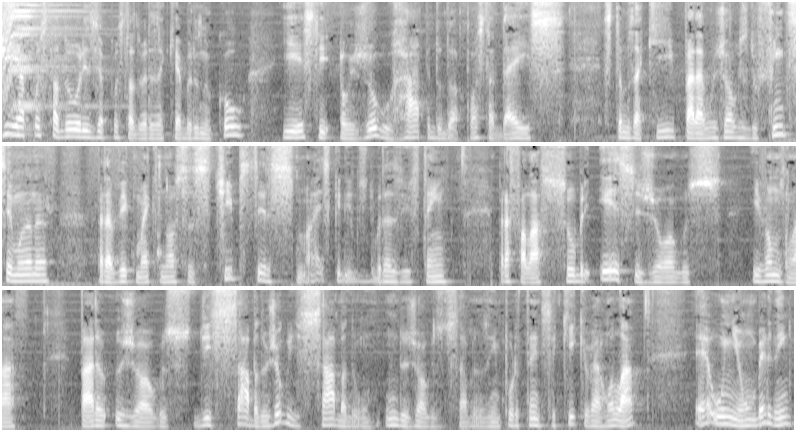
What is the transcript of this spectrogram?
dia, apostadores e apostadoras. Aqui é Bruno Cole e este é o jogo rápido do Aposta 10. Estamos aqui para os jogos do fim de semana para ver como é que nossos tipsters mais queridos do Brasil têm para falar sobre esses jogos. E vamos lá para os jogos de sábado. O jogo de sábado, um dos jogos de sábado importantes aqui que vai rolar é o Union Berlim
